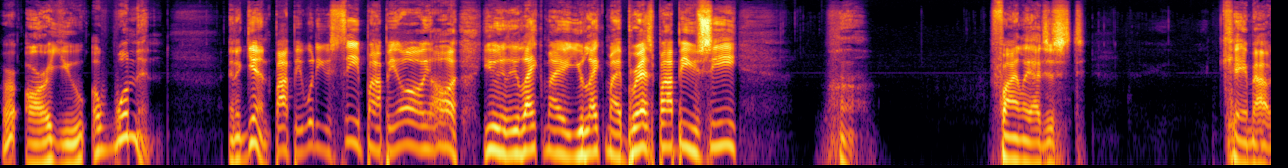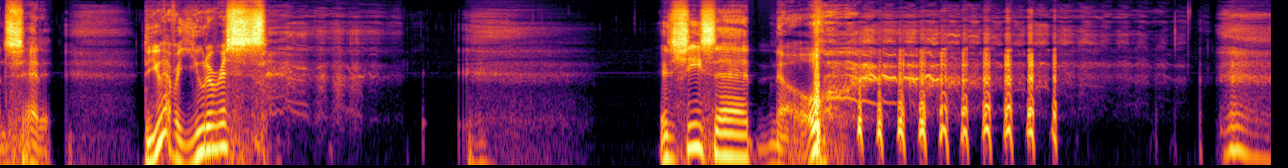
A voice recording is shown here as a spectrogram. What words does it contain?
or are you a woman? And again, Poppy, what do you see, Poppy? Oh, oh, you, you like my you like my breast, Poppy? You see? Huh. Finally, I just came out and said it. Do you have a uterus? and she said, No.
